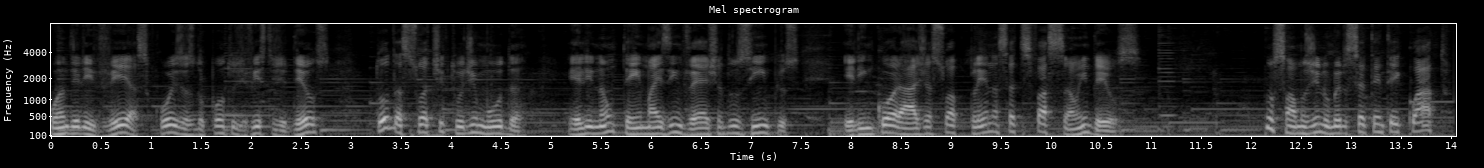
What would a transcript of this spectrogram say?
Quando ele vê as coisas do ponto de vista de Deus, toda a sua atitude muda. Ele não tem mais inveja dos ímpios, ele encoraja a sua plena satisfação em Deus. No Salmos de número 74,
